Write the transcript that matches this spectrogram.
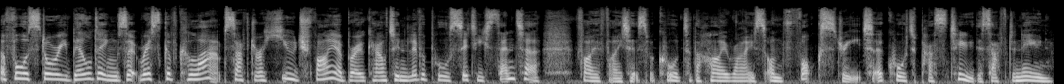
A four story building's at risk of collapse after a huge fire broke out in Liverpool city centre. Firefighters were called to the high rise on Fox Street at quarter past two this afternoon.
